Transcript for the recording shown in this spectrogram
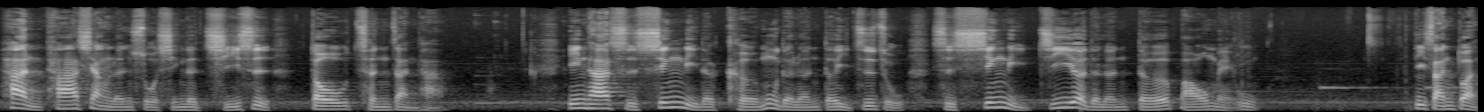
和他向人所行的奇事，都称赞他，因他使心里的渴慕的人得以知足，使心里饥饿的人得饱美物。第三段，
